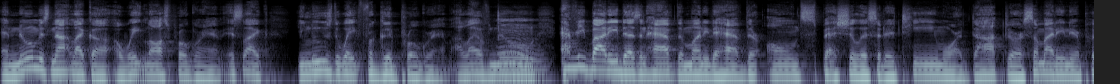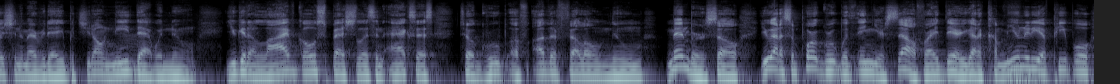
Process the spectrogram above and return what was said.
And Noom is not like a, a weight loss program. It's like you lose the weight for good program. I love Noom. Hmm. Everybody doesn't have the money to have their own specialist or their team or a doctor or somebody in there pushing them every day, but you don't need that with Noom. You get a live goal specialist and access to a group of other fellow Noom members. So you got a support group within yourself right there. You got a community of people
